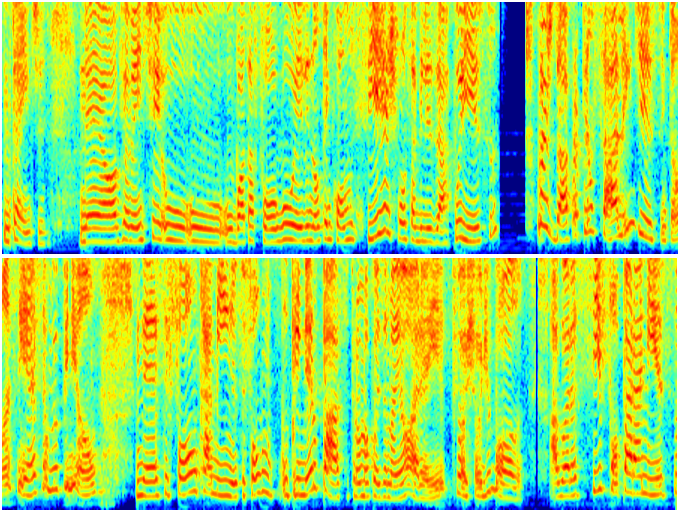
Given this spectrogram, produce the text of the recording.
Entende? Né? Obviamente, o, o, o Botafogo ele não tem como se responsabilizar por isso mas dá para pensar além disso. Então, assim, essa é a minha opinião, né? Se for um caminho, se for um, o primeiro passo para uma coisa maior, aí, pô, show de bola. Agora, se for parar nisso,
